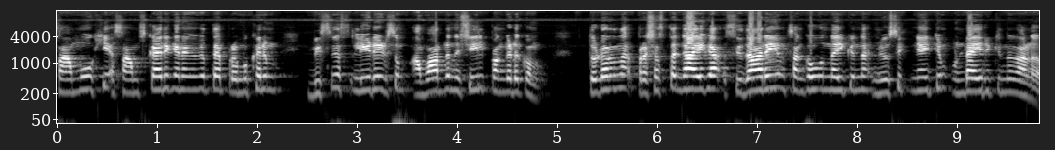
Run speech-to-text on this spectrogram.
സാമൂഹ്യ സാംസ്കാരിക രംഗത്തെ പ്രമുഖരും ബിസിനസ് ലീഡേഴ്സും അവാർഡ് നിശയിൽ പങ്കെടുക്കും. തുടർന്ന് പ്രശസ്ത ഗായിക സിതാരയും സംഘവും നയിക്കുന്ന മ്യൂസിക് നൈറ്റും ഉണ്ടായിരിക്കുന്നതാണ്.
